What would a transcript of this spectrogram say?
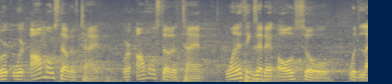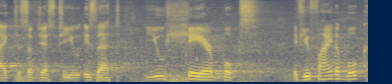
We're, we're almost out of time. We're almost out of time. One of the things that I also would like to suggest to you is that you share books. If you find a book,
